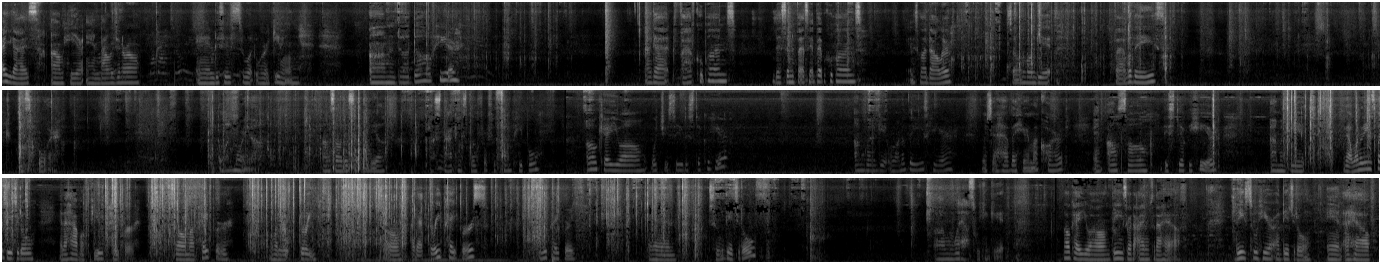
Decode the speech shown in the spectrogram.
Hey you guys, I'm here in Dollar General and this is what we're getting. Um, the Dove here. I got five coupons. That's 75 cent paper coupons and it's for a dollar. So I'm gonna get five of these. That's four. Also, this will be a, a stocking stuffer for some people. Okay, you all, what you see the sticker here? I'm gonna get one of these here, which I have it here in my cart. And also this sticker here, I'm gonna get, I got one of these for digital and I have a few paper. So my paper, I'm gonna get three. So I got three papers, three papers, and two digitals. Um, what else we can get? Okay, you all, these are the items that I have. These two here are digital, and I have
